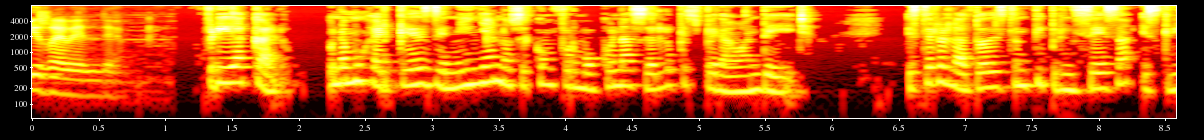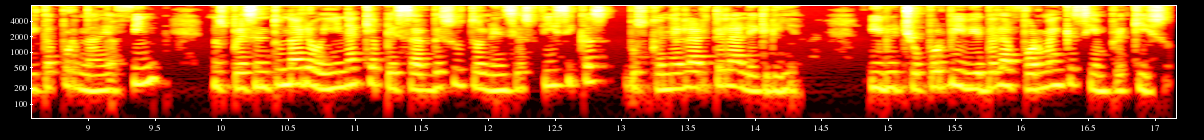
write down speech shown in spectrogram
y rebelde. Frida Kahlo, una mujer que desde niña no se conformó con hacer lo que esperaban de ella. Este relato de esta antiprincesa, escrita por Nadia Fink, nos presenta una heroína que a pesar de sus dolencias físicas buscó en el arte la alegría y luchó por vivir de la forma en que siempre quiso,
